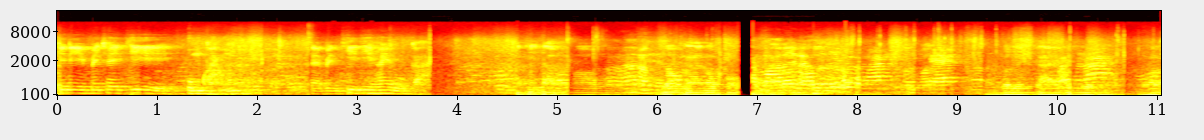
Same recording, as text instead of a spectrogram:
ที่นี่ไม่ใช่ที่คุมขัง แต่เป็นที่ที่ให้โอกาสที่ตามเมาโรงงานของผมมันก็เลยกลายเป็นวงนะครับ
